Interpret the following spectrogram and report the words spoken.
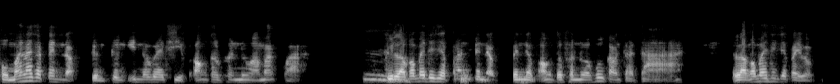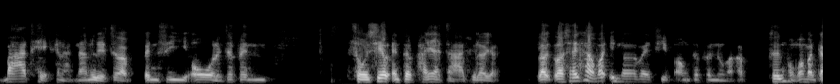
ผมว่าน่าจะเป็นแบบกึ่งกึ่ง innovative entrepreneur มากกว่า คือเราก็ไม่ได้จะปั้นเป็นแบบเป็นแบบ entrepreneur ผู้กำกับจ๋าเราก็ไม่ได้จะไปแบบบ้าเทคขนาดนั้น หรือจะแบบเป็น CEO หรือจะเป็น social enterprise จ๋าคือเราอยากเราเราใช้คำว่า innovative entrepreneur ครับ ซึ่งผมว่ามันก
